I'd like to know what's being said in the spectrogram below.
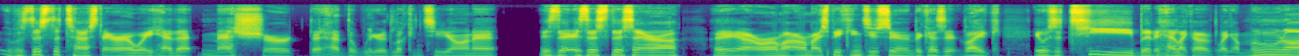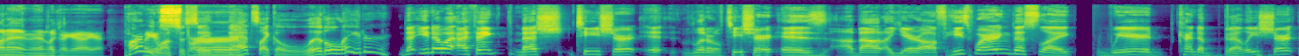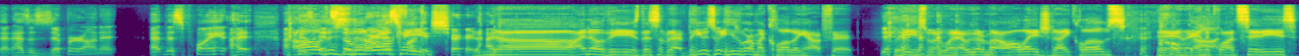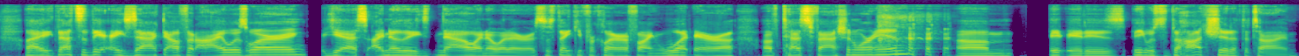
Was this the test era where he had that mesh shirt that had the weird looking T on it? Is, the, is this this era? Or am, I, or am I speaking too soon? Because it like it was a T, but it had like a like a moon on it, and it looked like a, part of like me wants spur. to say that's like a little later. That you know what I think mesh T-shirt, it, literal T-shirt, is about a year off. He's wearing this like weird kind of belly shirt that has a zipper on it. At this point, I, I oh, it's this the, is weirdest okay. fucking shirt. No, I, I know these. This that he was he's wearing my clubbing outfit. He's, when I go to my all age nightclubs in, oh, in, the Quad Cities, like that's the exact outfit I was wearing. Yes, I know the now I know what era. So thank you for clarifying what era of test fashion we're in. um, it, it is it was the hot shit at the time.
